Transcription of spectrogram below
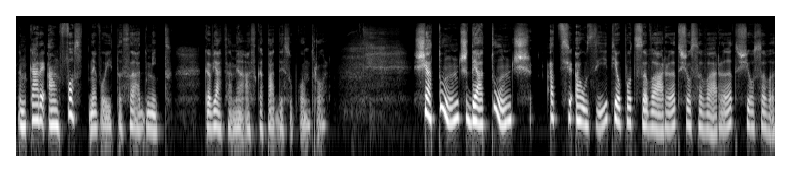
în care am fost nevoită să admit că viața mea a scăpat de sub control. Și atunci, de atunci, Ați auzit, eu pot să vă arăt și o să vă arăt și o să vă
